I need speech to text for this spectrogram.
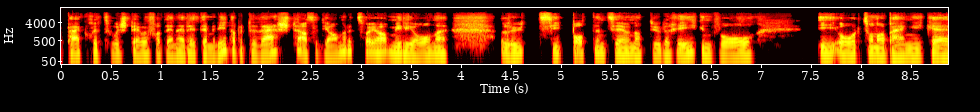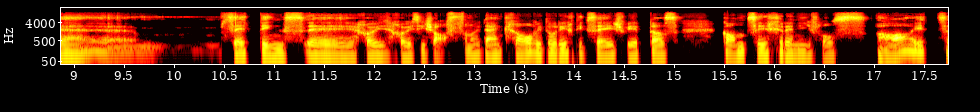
Päckchen zustellen, von denen reden wir nicht, aber der Rest, also die anderen zweieinhalb Millionen Leute, sind potenziell natürlich irgendwo in ortsunabhängigen äh, Settings äh, können, können sie schaffen. Und ich denke auch, wie du richtig sagst, wird das ganz sicher einen Einfluss haben jetzt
